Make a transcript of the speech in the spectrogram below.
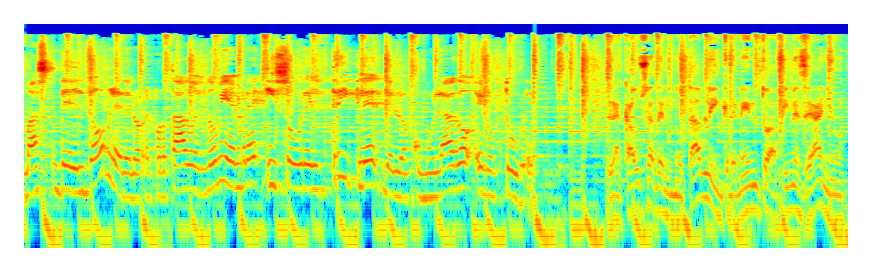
más del doble de lo reportado en noviembre y sobre el triple de lo acumulado en octubre. La causa del notable incremento a fines de año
